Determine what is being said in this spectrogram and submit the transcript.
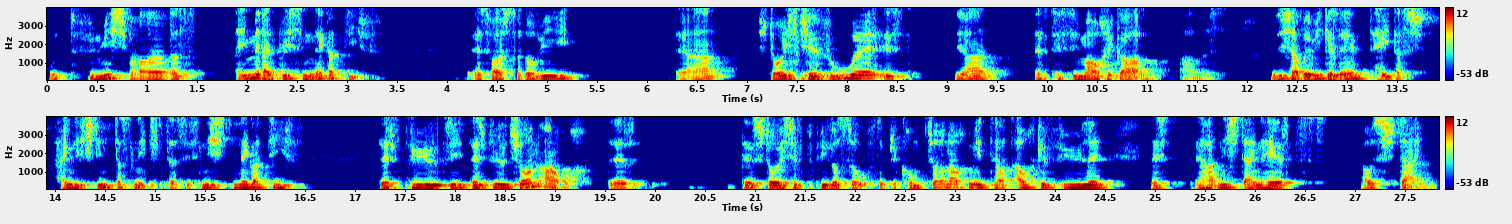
Und für mich war das immer ein bisschen negativ. Es war so wie, ja, stoische Ruhe ist, ja, es ist ihm auch egal, alles. Und ich habe wie gelernt, hey, das, eigentlich stimmt das nicht. Das ist nicht negativ. Der fühlt der fühlt schon auch, der, der stoische Philosoph, der bekommt schon auch mit, hat auch Gefühle, er, ist, er hat nicht ein Herz aus Stein.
